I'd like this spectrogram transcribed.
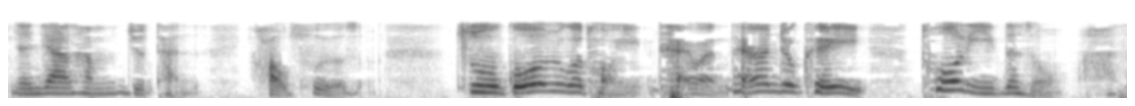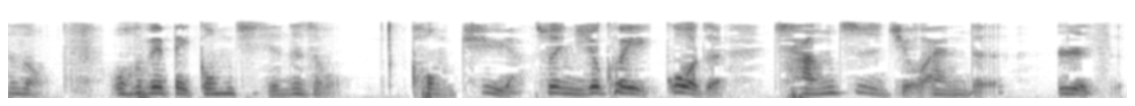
人家他们就谈好处有什么？祖国如果统一台湾，台湾就可以脱离那种啊，那种我会不会被攻击的那种。恐惧啊，所以你就可以过着长治久安的日子。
